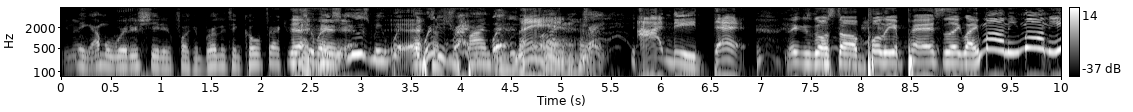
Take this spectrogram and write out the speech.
You know, Nigga, I'm gonna wear this shit in fucking Burlington Coat Factory. Shit, like, Excuse me, where, where did you Right, find that? did- Man, Right. I need that. Niggas gonna start pulling your pants leg like, mommy, mommy,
